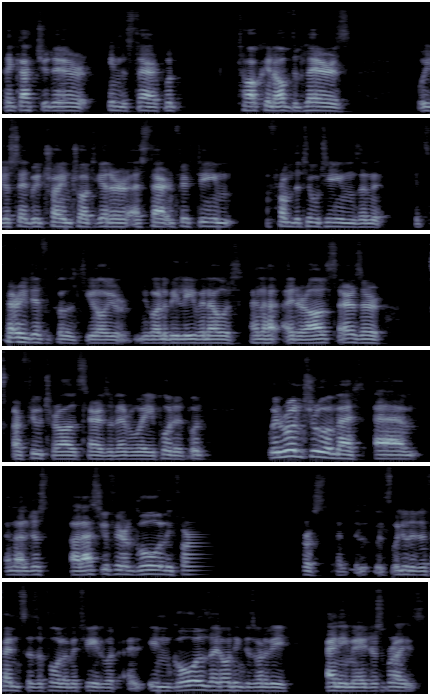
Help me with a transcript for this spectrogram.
that got you there in the start. But talking of the players, we just said we'd try and throw together a starting fifteen from the two teams, and it's very difficult. You know, you're you're going to be leaving out and either all stars or or future all stars, whatever way you put it. But we'll run through them, Matt, um, and I'll just I'll ask you for your goalie first. We'll, we'll do the defense as a full midfield, but uh, in goals, I don't think there's going to be any major surprise.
